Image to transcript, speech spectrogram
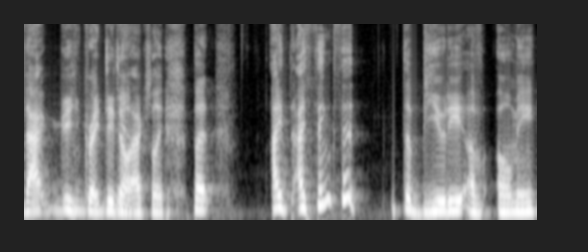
that great detail actually, but I I think that the beauty of Omi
